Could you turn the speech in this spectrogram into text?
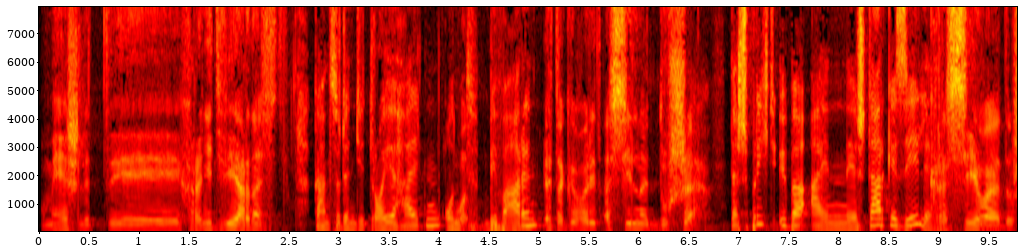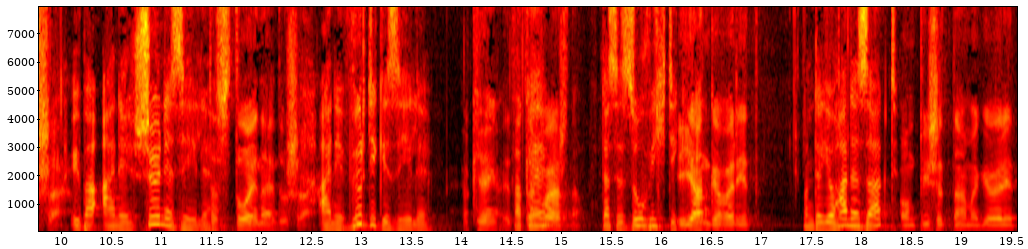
Умеешь ли ты хранить верность? Kannst du denn die Treue halten und bewahren? Это говорит о сильной душе, Das spricht über eine starke Seele, красивая душа, über eine schöne Seele, достойная душа. eine würdige Seele. Окей? Это так Okay? важно. Das ist so wichtig. Иоанn говорит, Und der Johannes sagt, он пишет нам и говорит,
